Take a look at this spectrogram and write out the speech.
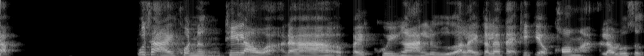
กับผู้ชายคนหนึ่งที่เราอะนะคะไปคุยงานหรืออะไรก็แล้วแต่ที่เกี่ยวข้องอะเรารู้สึก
